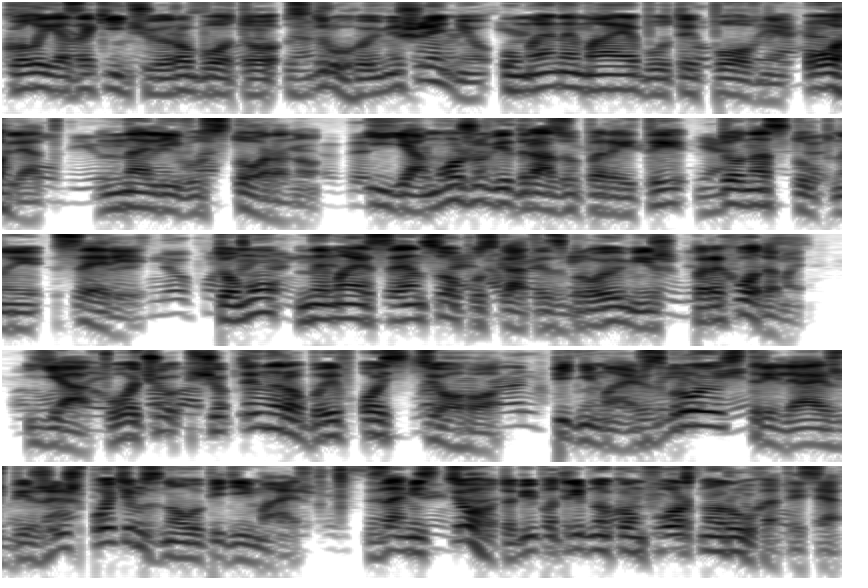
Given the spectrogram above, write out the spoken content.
Коли я закінчую роботу з другою мішенню, у мене має бути повний огляд на ліву сторону, і я можу відразу перейти до наступної серії. Тому немає сенсу опускати зброю між переходами. Я хочу, щоб ти не робив ось цього. Піднімаєш зброю, стріляєш, біжиш, потім знову підіймаєш. Замість цього тобі потрібно комфортно рухатися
